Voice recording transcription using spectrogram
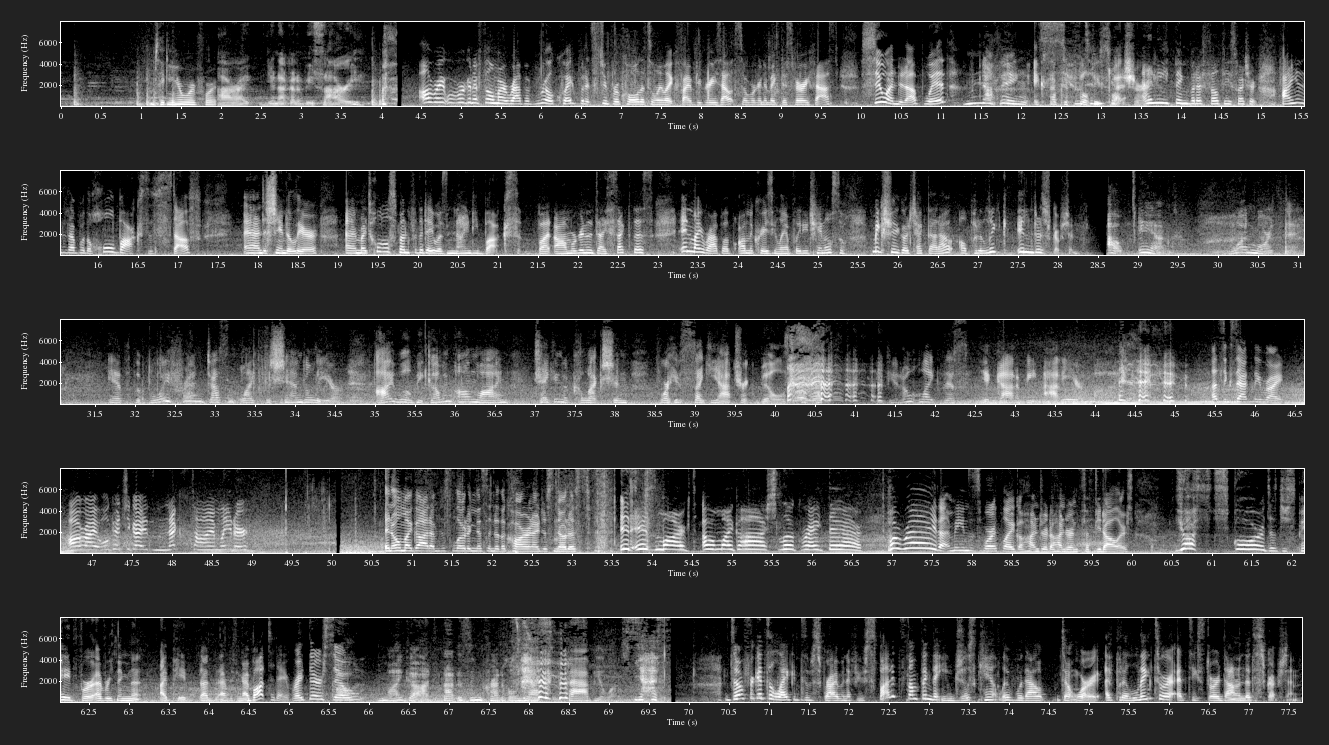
I'm taking your word for it. All right, you're not gonna be sorry. All right, well, we're gonna film our wrap up real quick, but it's super cold. It's only like five degrees out, so we're gonna make this very fast. Sue ended up with Nothing except a filthy sweatshirt. Anything but a filthy sweatshirt. I ended up with a whole box of stuff and a chandelier, and my total spend for the day was 90 bucks. But um, we're gonna dissect this in my wrap up on the Crazy Lamp Lady channel, so make sure you go check that out. I'll put a link in the description. Oh, and one more thing. If the boyfriend doesn't like the chandelier, I will be going online taking a collection for his psychiatric bills. Okay? if you don't like this, you gotta be out of your mind. That's exactly right. All right, we'll catch you guys next time later. And oh my God, I'm just loading this into the car and I just noticed it is marked. Oh my gosh, look right there. Hooray! That means it's worth like 100, 150 dollars. Yes, scored. I just paid for everything that I paid, everything I bought today. Right there, Sue. oh my god, that is incredible. Yes, fabulous. Yes. Don't forget to like and subscribe, and if you've spotted something that you just can't live without, don't worry. I've put a link to our Etsy store down in the description.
